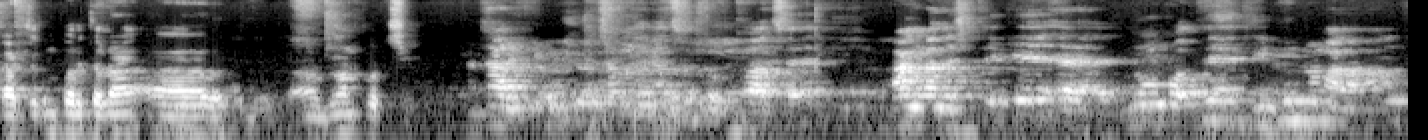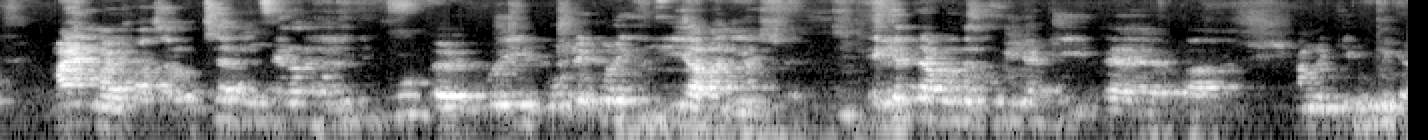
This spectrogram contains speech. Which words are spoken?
কার্যক্রম পরিচালনা গ্রহণ করছি। আচ্ছা, বাংলাদেশ থেকে নৌপথে বিভিন্ন মালামাল মায়ানমারে পাচার হচ্ছে এবং কিন্তু ওই বোটে করে কিন্তু ইয়াবা নিয়ে আসছে। এক্ষেত্রে ভূমিকা কি আমরা কি ভূমিকা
